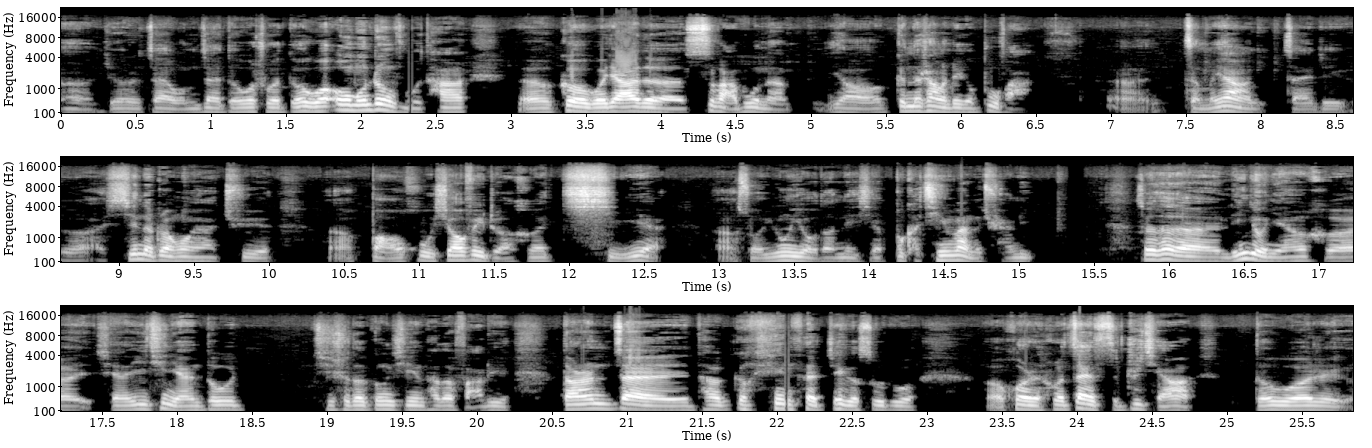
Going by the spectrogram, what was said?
嗯，就是在我们在德国说，德国欧盟政府，它呃各个国家的司法部呢，要跟得上这个步伐，呃，怎么样在这个新的状况下去呃保护消费者和企业啊所拥有的那些不可侵犯的权利？所以，他在零九年和现在一七年都及时的更新它的法律。当然，在它更新的这个速度，呃，或者说在此之前啊。德国这个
